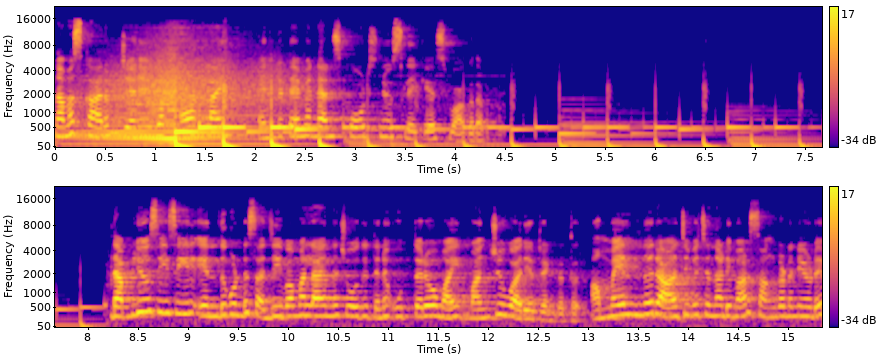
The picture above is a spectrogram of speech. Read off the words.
നമസ്കാരം. Janayugom online entertainment and sports ന്യൂസിലേക്ക് സ്വാഗതം. ഡബ്ല്യു സി സിയിൽ എന്തുകൊണ്ട് സജീവമല്ല എന്ന ചോദ്യത്തിന് ഉത്തരവുമായി മഞ്ജു വാര്യർ രംഗത്ത്. അമ്മയിൽ നിന്ന് രാജിവെച്ച നടിമാർ സംഘടനയുടെ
